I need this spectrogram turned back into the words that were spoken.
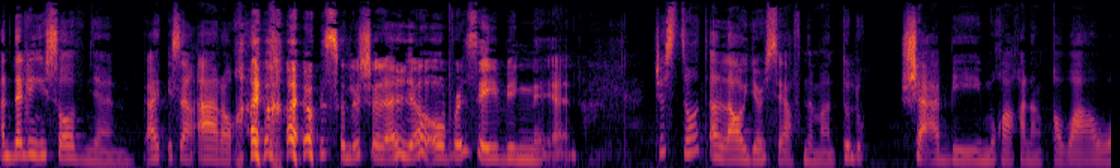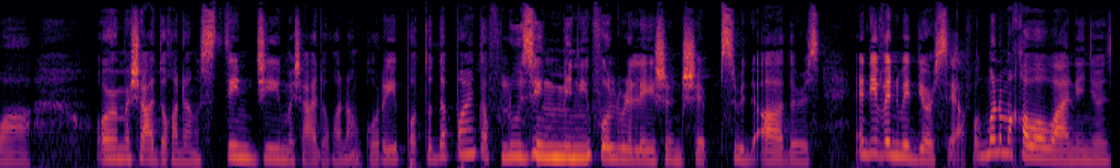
Ang daling isolve niyan. Kahit isang araw, kaya-kaya solusyonan niya oversaving na yan. Just don't allow yourself naman to look shabby, mukha ka ng kawawa, or masyado ka ng stingy, masyado ka ng kuripo, to the point of losing meaningful relationships with others and even with yourself. Huwag mo naman kawawanin yung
